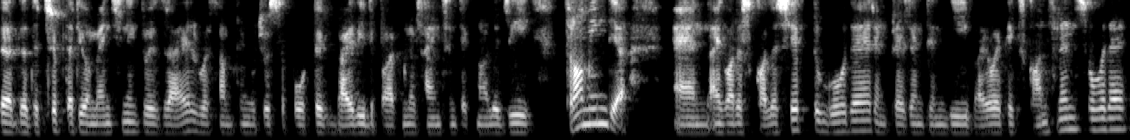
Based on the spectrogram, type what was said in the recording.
the, the, the trip that you were mentioning to Israel was something which was supported by the Department of Science and Technology from India. And I got a scholarship to go there and present in the bioethics conference over there.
